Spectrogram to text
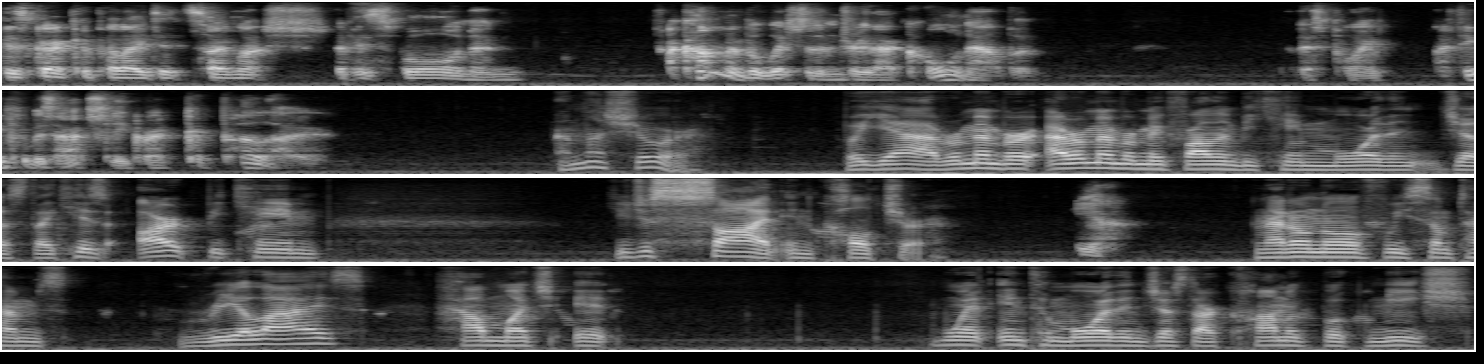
Because Greg Capullo did so much of his Spawn, and I can't remember which of them drew that Korn album. At this point, I think it was actually Greg Capullo. I'm not sure. But yeah, I remember I remember McFarlane became more than just like his art became you just saw it in culture. Yeah, And I don't know if we sometimes realize how much it went into more than just our comic book niche.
